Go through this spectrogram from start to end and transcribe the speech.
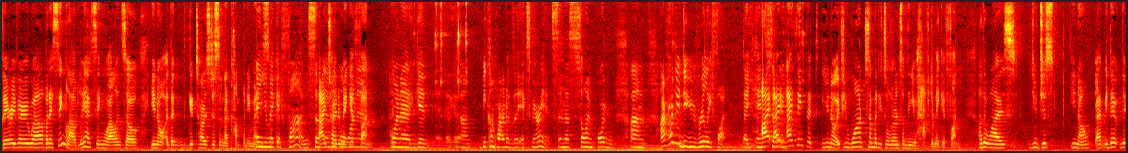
very, very well, but I sing loudly. I sing well, and so you know, the, the guitar is just an accompaniment. and you make it fun. So I try to make it wanna- fun. Want to get um, become part of the experience, and that's so important. Um, I've heard you do you really fun. That, and I, so I, I think that you know, if you want somebody to learn something, you have to make it fun. Otherwise, you just you know, I mean, the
